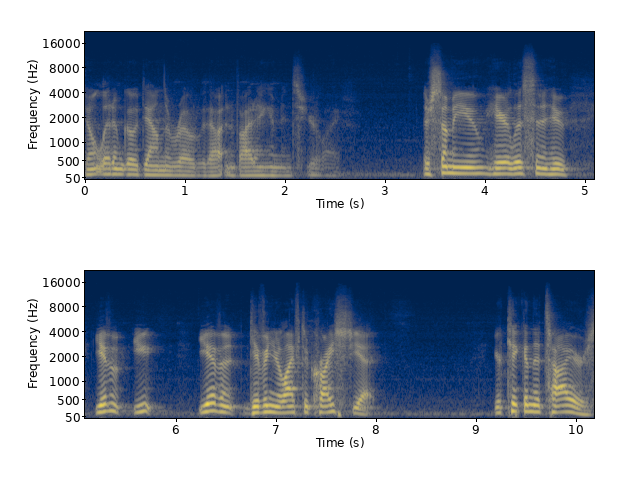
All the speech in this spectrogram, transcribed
Don't let him go down the road without inviting him into your life. There's some of you here listening who you haven't, you, you haven't given your life to Christ yet. You're kicking the tires.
